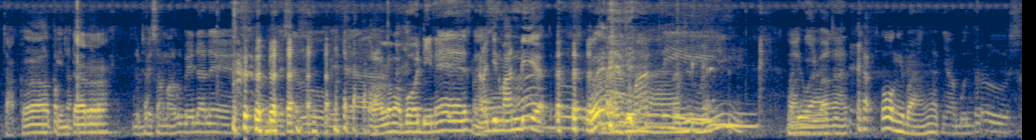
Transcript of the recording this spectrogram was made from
cakep pinter the best sama lu beda deh the lu beda kalau lu mah body nes nes. rajin mandi ya lagi mandi wangi banget Oh, wangi banget. nyabun terus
